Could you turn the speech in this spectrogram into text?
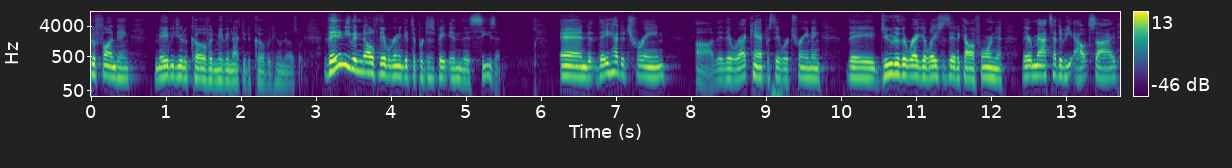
to funding, maybe due to COVID, maybe not due to COVID, who knows what. They didn't even know if they were going to get to participate in this season, and they had to train. Uh, they, they were at campus. They were training. They, due to the regulations, state of California, their mats had to be outside.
